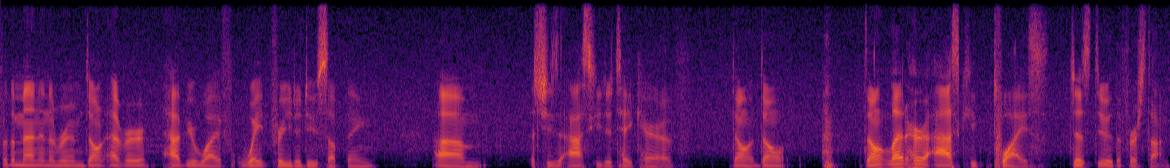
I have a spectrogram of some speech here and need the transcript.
for the men in the room, don't ever have your wife wait for you to do something um, that she's asked you to take care of. Don't don't don't let her ask you twice. Just do it the first time.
